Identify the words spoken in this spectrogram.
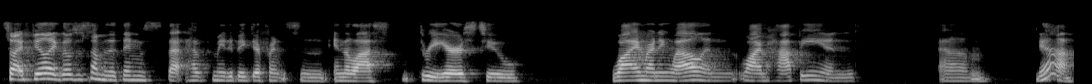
so I feel like those are some of the things that have made a big difference in in the last three years to why I'm running well and why I'm happy and um, yeah.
